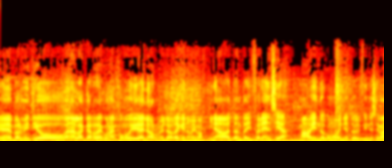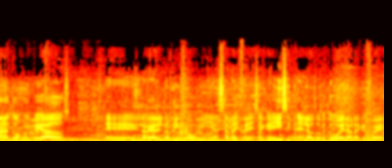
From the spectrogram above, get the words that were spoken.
que me permitió ganar la carrera con una comodidad enorme. La verdad que no me imaginaba tanta diferencia, más viendo cómo venía todo el fin de semana, todos muy pegados. Eh, largar el domingo y hacer la diferencia que hice y tener el auto que tuve, la verdad que fue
